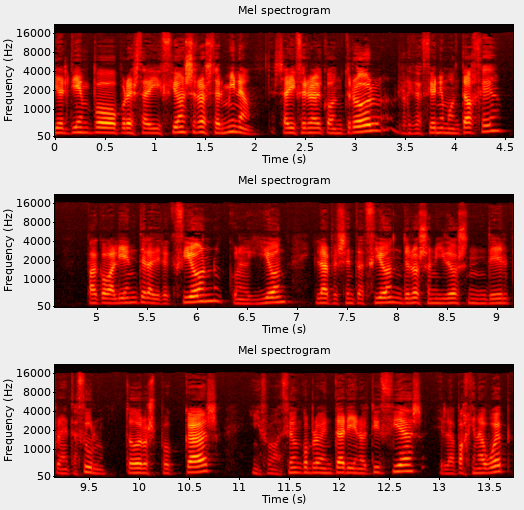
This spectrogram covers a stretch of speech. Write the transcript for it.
Y el tiempo por esta edición se nos termina. Sari el control, realización y montaje. Paco Valiente la dirección, con el guion y la presentación de los sonidos del Planeta Azul. Todos los podcasts, información complementaria y noticias en la página web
